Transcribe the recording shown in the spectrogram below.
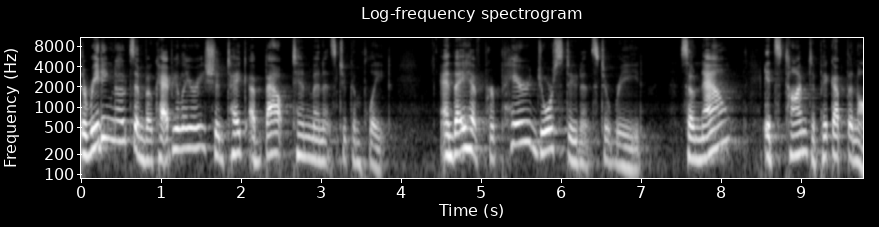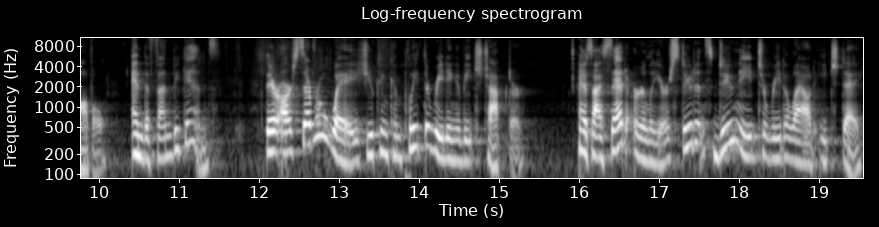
The reading notes and vocabulary should take about 10 minutes to complete, and they have prepared your students to read. So now it's time to pick up the novel, and the fun begins. There are several ways you can complete the reading of each chapter. As I said earlier, students do need to read aloud each day.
